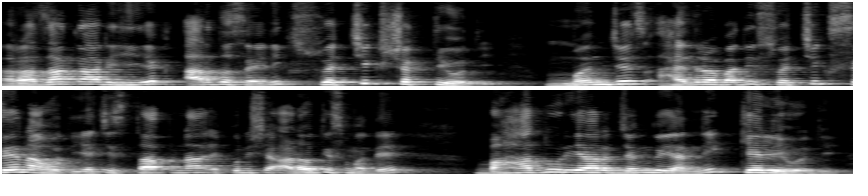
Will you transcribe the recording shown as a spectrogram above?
रजाकार ही एक अर्धसैनिक स्वैच्छिक शक्ती होती. म्हणजेच हैदराबादी स्वैच्छिक सेना होती. याची स्थापना एकोणीसशे अडतीसमध्ये बहादूर यार जंग यांनी केली होती.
